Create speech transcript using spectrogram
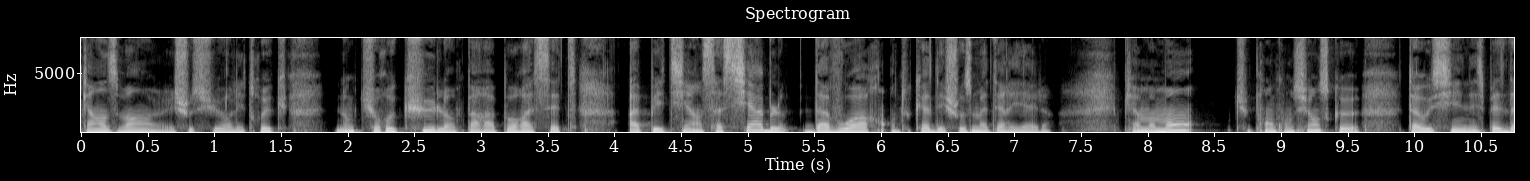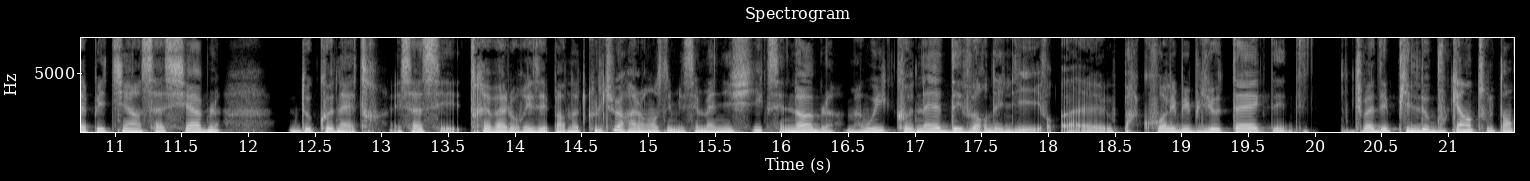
15 20 les chaussures les trucs donc tu recules par rapport à cet appétit insatiable d'avoir en tout cas des choses matérielles puis à un moment tu prends conscience que tu as aussi une espèce d'appétit insatiable de connaître. Et ça, c'est très valorisé par notre culture. Alors on se dit, mais c'est magnifique, c'est noble. Ben oui, connaître, dévore des livres, euh, parcours les bibliothèques, tu vois, des piles de bouquins tout le temps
